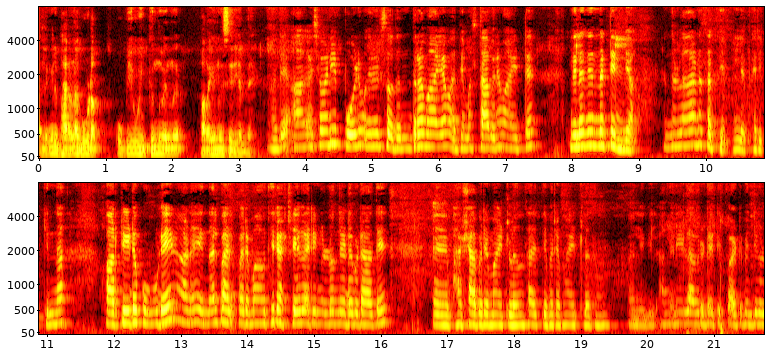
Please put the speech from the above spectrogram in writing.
അല്ലെങ്കിൽ ഭരണകൂടം ഉപയോഗിക്കുന്നു എന്ന് പറയുന്നത് ശരിയല്ലേ? അതെ ആകാശവാണി എപ്പോഴും അങ്ങനെ ഒരു സ്വതന്ത്രമായ മാധ്യമ സ്ഥാപനമായിട്ട് നിലനിന്നിട്ടില്ല. എന്നുള്ളതാണ് സത്യം അല്ലേ? ഭരിക്കുന്ന പാർട്ടിയുടെ കൂടെ ആണ്. എന്നാൽ പരമാവധി രാഷ്ട്രീയ കാര്യങ്ങളിലൊന്നും ഇടപെടാതെ ഭാഷാപരമായിട്ടുള്ളതും സാഹിത്യപരമായിട്ടുള്ളതും അല്ലെങ്കിൽ അങ്ങനെയുള്ള അവരുടെ ഡിപ്പാർട്ട്മെന്റുകൾ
